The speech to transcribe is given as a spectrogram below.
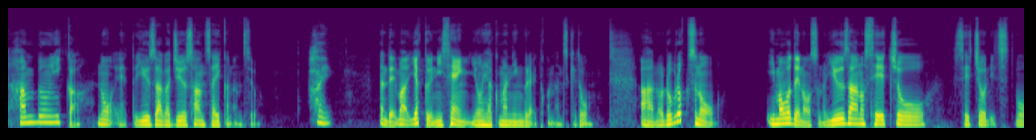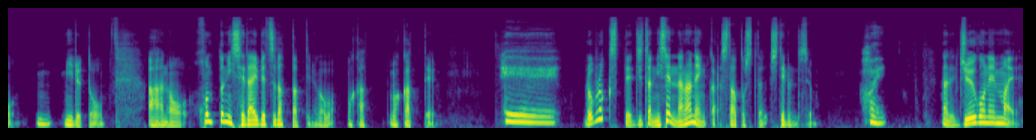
半分以下の、えっと、ユーザーが13歳以下なんですよ。はい。なんで、まあ、約2400万人ぐらいとかなんですけど、あの、ロブロックスの今までのそのユーザーの成長、成長率をん見ると、あの、本当に世代別だったっていうのがわわか分かって、へえ。ロブロックスって実は2007年からスタートしたしてるんですよ。はい。なので15年前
